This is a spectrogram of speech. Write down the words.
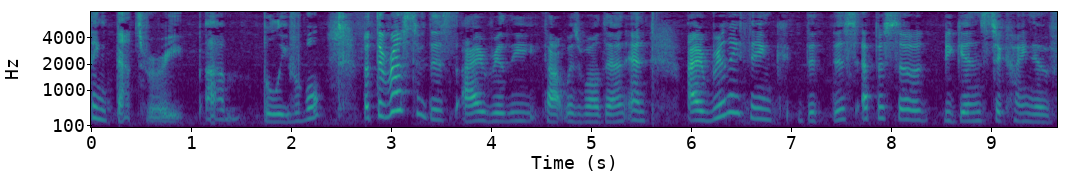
think that's very um, believable. But the rest of this I really thought was well done. And I really think that this episode begins to kind of,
